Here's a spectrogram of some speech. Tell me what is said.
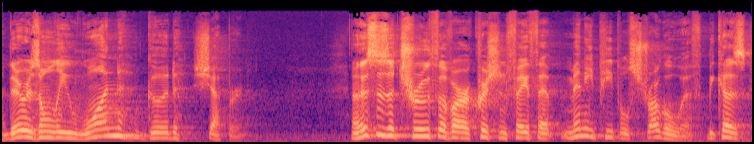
there is only one good shepherd. Now, this is a truth of our Christian faith that many people struggle with because,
